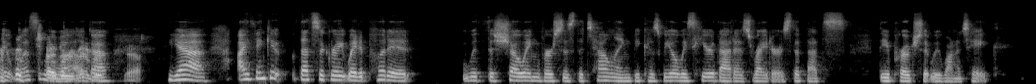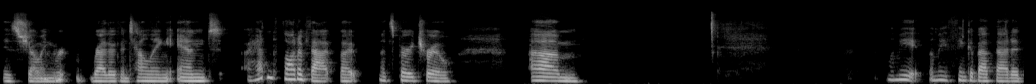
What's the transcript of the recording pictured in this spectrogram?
it was a little while ago. Yeah. yeah. I think it, that's a great way to put it with the showing versus the telling because we always hear that as writers that that's the approach that we want to take is showing mm-hmm. r- rather than telling and i hadn't thought of that but that's very true. Um, let me let me think about that a,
